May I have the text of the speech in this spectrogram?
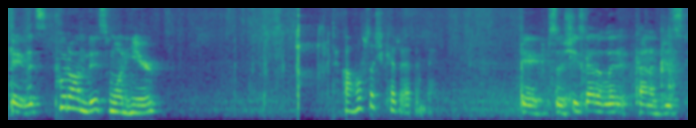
Okay, let's put on this one here. 잠깐 흡수시켜줘야 된대. Okay, so she's got to let it kind of just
